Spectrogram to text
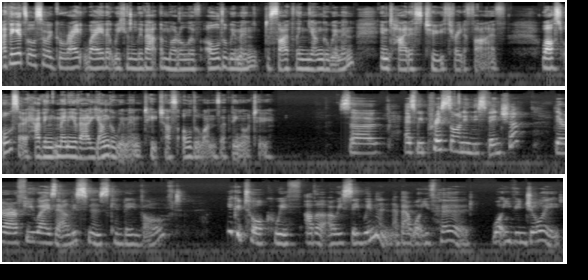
I think it's also a great way that we can live out the model of older women discipling younger women in Titus 2 3 to 5, whilst also having many of our younger women teach us older ones a thing or two. So, as we press on in this venture, there are a few ways our listeners can be involved. You could talk with other OEC women about what you've heard, what you've enjoyed,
